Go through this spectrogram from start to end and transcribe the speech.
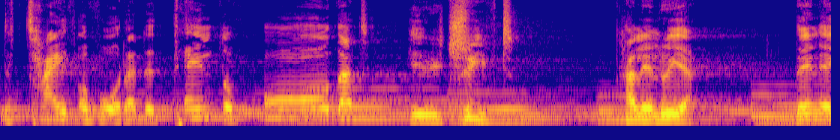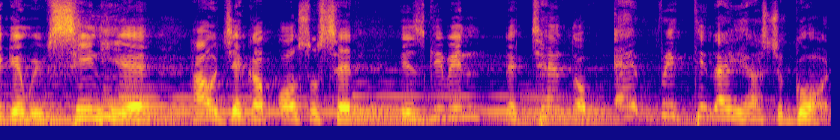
the tithe of all, that the tenth of all that he retrieved. Hallelujah. Then again, we've seen here how Jacob also said he's giving the tenth of everything that he has to God.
